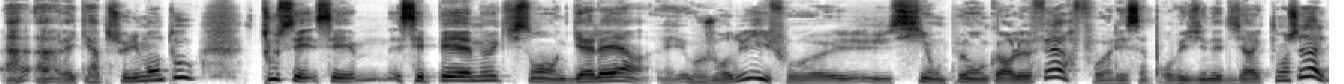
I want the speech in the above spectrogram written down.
avec absolument tout. Tous ces, PME qui sont en galère, et aujourd'hui, il faut, si on peut encore le faire, faut aller s'approvisionner directement chez elles.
